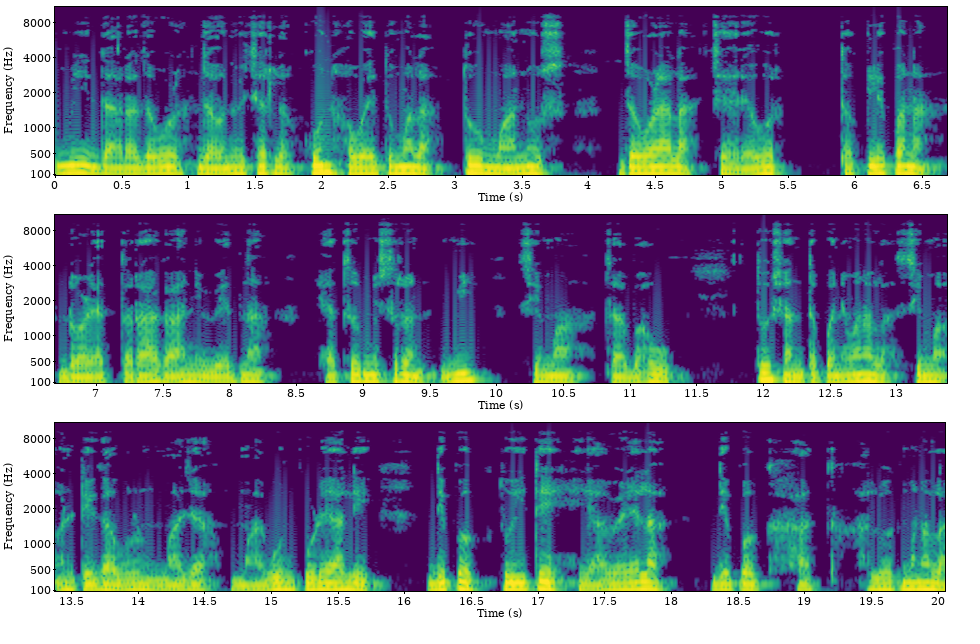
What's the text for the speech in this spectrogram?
मी दाराजवळ जाऊन विचारलं. कोण हवंय तुम्हाला? तो माणूस जवळ आला. चेहऱ्यावर थकलेपणा, डोळ्यात राग आणि वेदना ह्याचं मिश्रण. मी सीमाचा भाऊ. तो शांतपणे म्हणाला. सीमा अंटी घाबरून माझ्या मागून पुढे आली. दीपक, तू इथे? या वेळेला? दीपक हात हलवत म्हणाला.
